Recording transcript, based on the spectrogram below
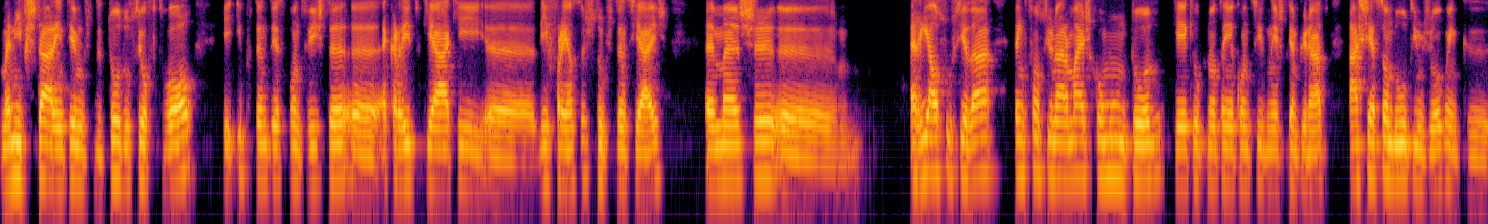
manifestar em termos de todo o seu futebol. E, e portanto, desse ponto de vista, acredito que há aqui diferenças substanciais, mas a Real Sociedade tem que funcionar mais como um todo, que é aquilo que não tem acontecido neste campeonato, à exceção do último jogo, em que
